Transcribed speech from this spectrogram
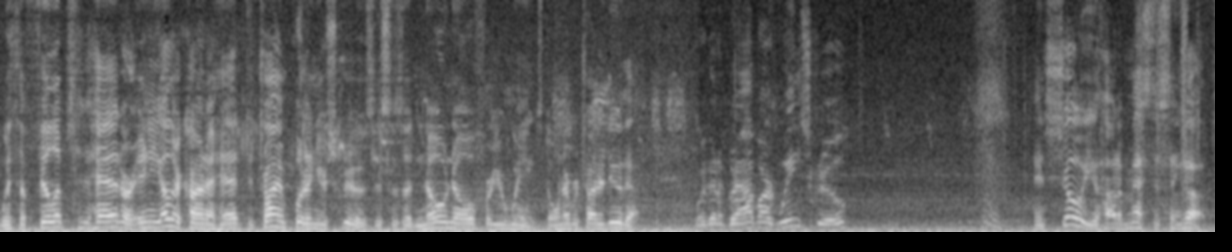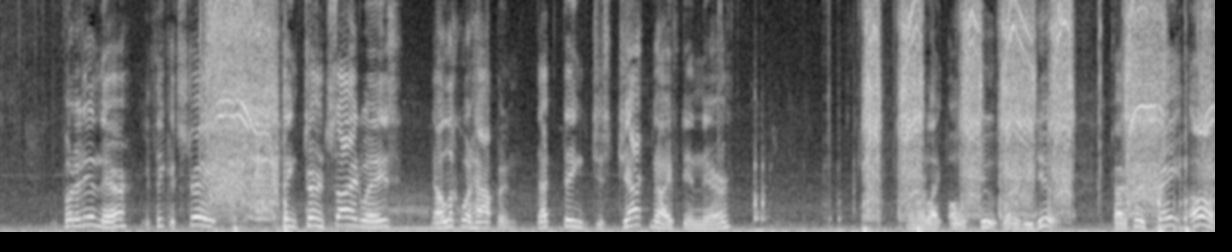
with a Phillips head or any other kind of head to try and put in your screws. This is a no-no for your wings. Don't ever try to do that. We're to grab our wing screw and show you how to mess this thing up. You put it in there, you think it's straight, thing turns sideways. Now look what happened. That thing just jackknifed in there. And we're like, oh shoot, what did we do? Try to put it straight, oh,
